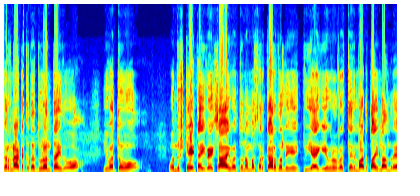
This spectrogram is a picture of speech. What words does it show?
ಕರ್ನಾಟಕದ ದುರಂತ ಇದು. ಇವತ್ತು ಒಂದು ಸ್ಟೇಟ್ ಹೈವೇ ಸಹ ಇವತ್ತು ನಮ್ಮ ಸರ್ಕಾರದಲ್ಲಿ ಫ್ರೀಯಾಗಿ ಇವರು ರಸ್ತೆ ಮಾಡ್ತಾ ಇಲ್ಲ ಅಂದರೆ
